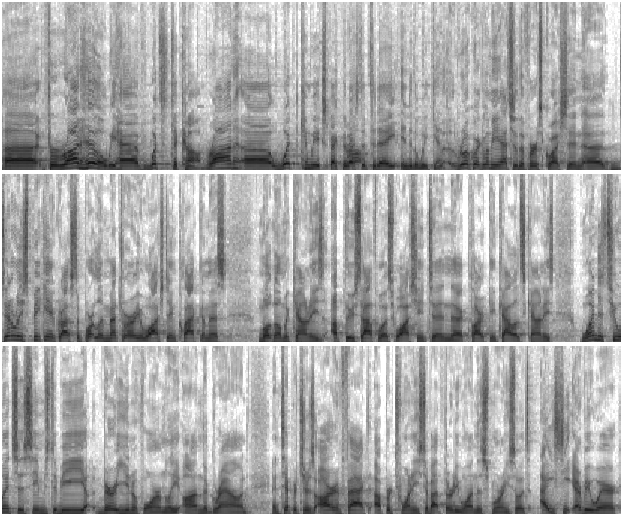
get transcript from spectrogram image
uh, for Rod Hill, we have what's to come. Rod, uh, what can we expect the rest Well, of today into the weekend? Real quick, let me answer the first question. Uh, generally speaking, across the Portland metro area, Washington, Clackamas, Multnomah counties, up through southwest Washington, uh, Clark and Cowlitz counties, one to two inches seems to be very uniformly on the ground. And temperatures are, in fact, upper 20s to about 31 this morning. So it's icy everywhere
